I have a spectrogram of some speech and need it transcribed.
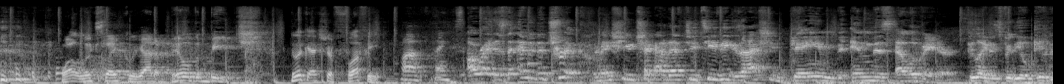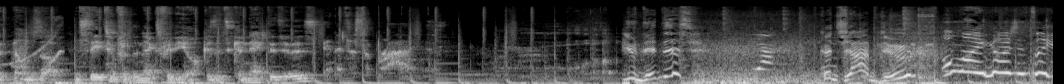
Well, it looks like we gotta build a beach. You look extra fluffy. Wow, thanks. All right, it's the end of the trip. Make sure you check out FGTeeV because I actually gamed in this elevator. If you like this video, give it a thumbs up. And stay tuned for the next video because it's connected to this and it's a surprise. You did this? Yeah. Good job, dude. Oh my gosh, it's like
